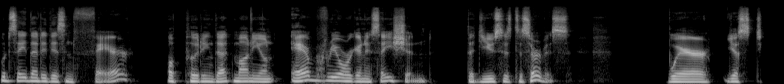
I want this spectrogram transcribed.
would say that it isn't fair of putting that money on every organization that uses the service, where just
